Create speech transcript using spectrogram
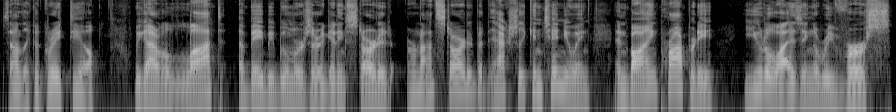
Sounds like a great deal. We got a lot of baby boomers that are getting started, or not started, but actually continuing and buying property utilizing a reverse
